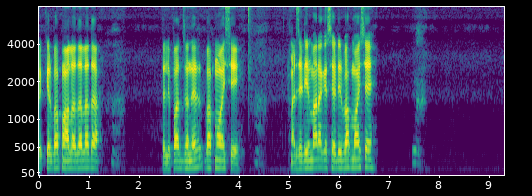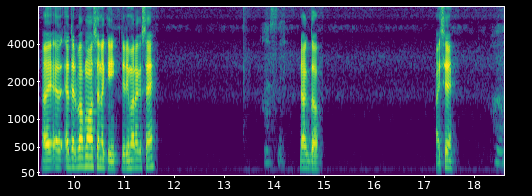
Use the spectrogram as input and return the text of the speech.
ব্যক্তির বাপ মা আলাদা আলাদা? তাহলে পাঁচজনের বাপ মা হয়েছে হ্যাঁ। আর যেটির মারা গেছে এটির বাপ মা হয়েছে এদের বাপ মা আছে নাকি? যেটি মারা গেছে? ডাক দাও। আইছে? হ্যাঁ।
